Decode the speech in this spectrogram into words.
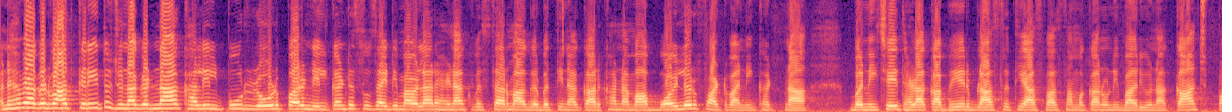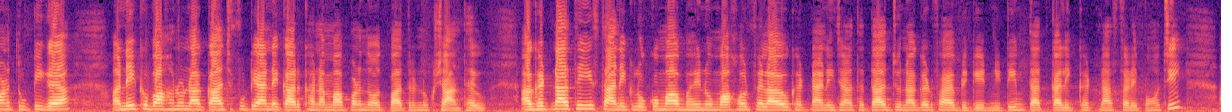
અને હવે આગળ વાત કરીએ તો જુનાગઢના ખાલીલપુર રોડ પર નીલકંઠ સોસાયટીમાં આવેલા રહેણાંક વિસ્તારમાં અગરબત્તીના કારખાનામાં બોઇલર ફાટવાની ઘટના બની છે ધડાકાભેર બ્લાસ્ટથી આસપાસના મકાનોની બારીઓના કાચ પણ તૂટી ગયા અનેક વાહનોના કાચ ફૂટ્યા અને કારખાનામાં પણ નોંધપાત્ર નુકસાન થયું આ ઘટનાથી સ્થાનિક લોકોમાં ભયનો માહોલ ફેલાયો ઘટનાની જાણ થતાં જુનાગઢ ફાયર બ્રિગેડની ટીમ તાત્કાલિક ઘટના સ્થળે પહોંચી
